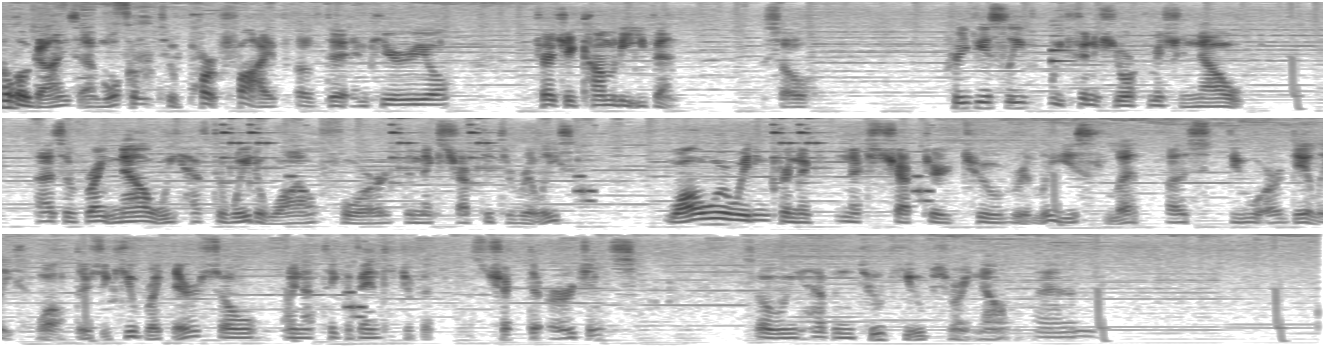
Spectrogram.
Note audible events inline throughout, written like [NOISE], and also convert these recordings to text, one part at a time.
Hello guys and welcome to part 5 of the Imperial Tragic Comedy event. So, previously we finished York Mission, now as of right now we have to wait a while for the next chapter to release. While we're waiting for ne next chapter to release, let us do our dailies. Well, there's a cube right there, so why not take advantage of it? Let's check the urgents. So we have in two cubes right now, and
